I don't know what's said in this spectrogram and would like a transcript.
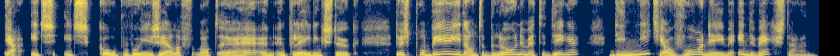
ja, iets, iets kopen voor jezelf, wat, uh, een, een kledingstuk. Dus probeer je dan te belonen met de dingen die niet jouw voornemen in de weg staan.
